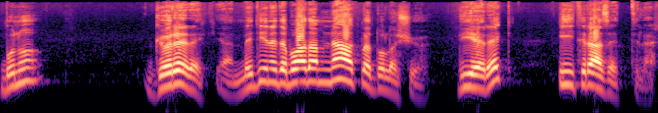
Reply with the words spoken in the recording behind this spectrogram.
bunu görerek yani Medine'de bu adam ne hakla dolaşıyor diyerek itiraz ettiler.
